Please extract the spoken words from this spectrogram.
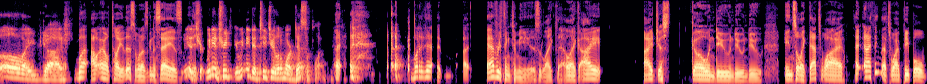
oh my gosh. But I'll, I'll, tell you this what I was going to say is we need, to, we need to treat, we need to teach you a little more discipline. Uh, but it, uh, everything to me is like that. Like I, I just go and do and do and do. And so like that's why and I think that's why people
